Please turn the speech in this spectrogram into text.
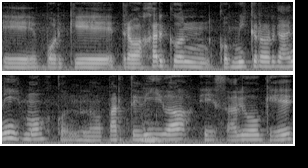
Eh, porque trabajar con, con microorganismos, con una parte viva, es algo que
